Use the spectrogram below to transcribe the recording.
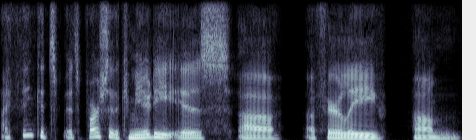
I think it's it's partially the community is uh, a fairly um,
